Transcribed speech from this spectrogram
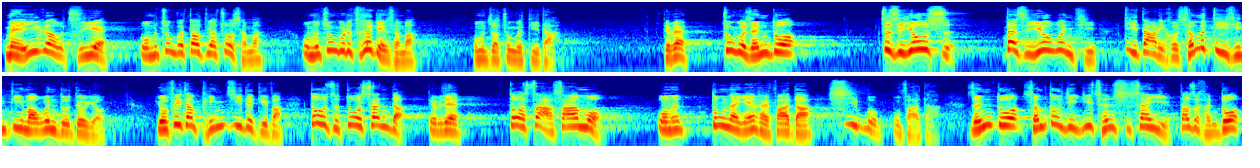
每一个职业，我们中国到底要做什么？我们中国的特点什么？我们知道中国地大，对不对？中国人多，这是优势，但是也有问题。地大了以后，什么地形、地貌、温度都有，有非常贫瘠的地方，都是多山的，对不对？多沙沙漠。我们东南沿海发达，西部不发达。人多，什么东西一乘十三亿倒是很多，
